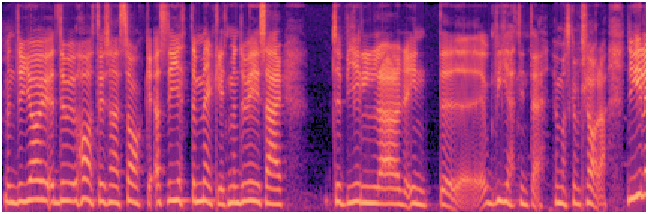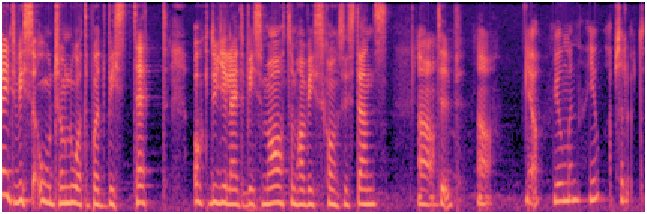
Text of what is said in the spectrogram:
Men du, gör ju, du hatar ju såna här saker. Alltså det är jättemärkligt men du är ju så här typ gillar inte, vet inte hur man ska förklara. Du gillar inte vissa ord som låter på ett visst sätt och du gillar inte viss mat som har viss konsistens. Ja. Typ. ja. Ja, jo men jo, absolut.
